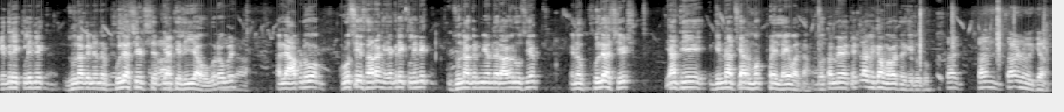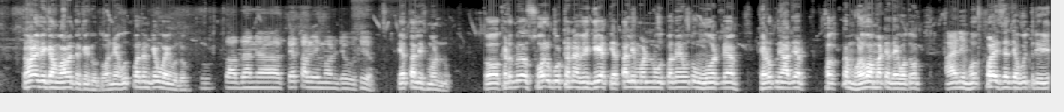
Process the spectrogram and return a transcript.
એગ્રી ક્લિનિક જુનાગઢની અંદર ફૂલે સીટ છે ત્યાંથી લઈ આવો બરોબર? એટલે આપણું કૃષિ સારંગ એગ્રી ક્લિનિક જુનાગઢની અંદર આવેલું છે. એનું ફૂલે સીટ ત્યાંથી ગિરનાર ચાર મગફળી લાવ્યા હતા. તો તમે કેટલા વીઘામાં વાવેતર કર્યું હતું? ત્રણ- વીઘા. ત્રણ વીઘા વાવેતર કર્યું હતું. અને ઉત્પાદન કેવું આવ્યું હતું? ઉત્પાદન તેતાલીસ મણ જેવું છે તેતાલીસ મણનું. તો ખેડૂત મિત્રો સોળ ગુઠ્ઠાના વીઘે તેતાલીસ મણનું ઉત્પાદન આવ્યું હતું. હું એટલે ખેડૂતને આજે ફક્ત મળવા માટે જ આવ્યો હતો. આ એની મગફળી છે જે ઉતરી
